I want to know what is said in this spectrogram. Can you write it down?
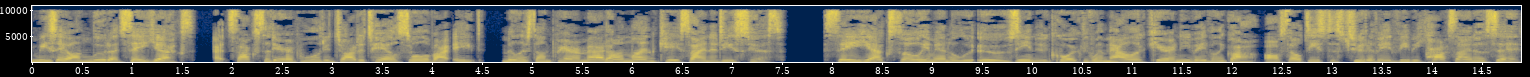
Mise on ludad say yex, de jada tail solava 8, milis on paramad online case inadistis. Say yex soli manalu uzinu goikvim alakir nivadliga all celtistas tudavade vb cosino sid.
